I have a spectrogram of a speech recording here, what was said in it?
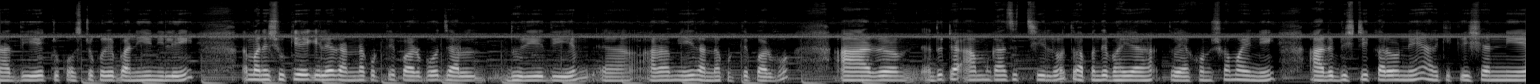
না দিয়ে একটু কষ্ট করে বানিয়ে নিলেই মানে শুকিয়ে গেলে রান্না করতে পারব, জাল ধরিয়ে দিয়ে আরামেই রান্না করতে পারব। আর দুটা আম গাছ ছিল, তো আপনাদের ভাইয়া তো এখন সময় নেই। আর বৃষ্টির কারণে আর কি কৃষাণ নিয়ে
